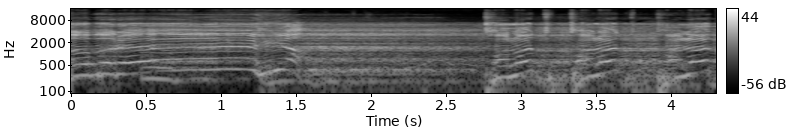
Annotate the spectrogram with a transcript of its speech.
Öbürü ya. Talat, talat, talat.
